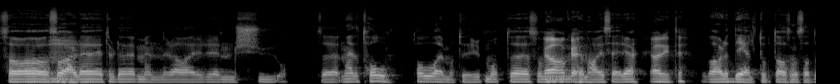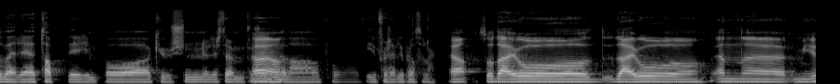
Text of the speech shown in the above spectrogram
så, så Mm. er det Jeg tror det mener det har en sju-åtte Nei, det er tolv. Tolv armaturer på en måte som Ja, okay. du kan ha i serie. ja, riktig. Og da er det delt opp da, sånn at du bare tapper inn på kursen eller strømforsyninga Ja, ja. på fire forskjellige plasser. da. Ja, så det er jo, det er jo en eh, mye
